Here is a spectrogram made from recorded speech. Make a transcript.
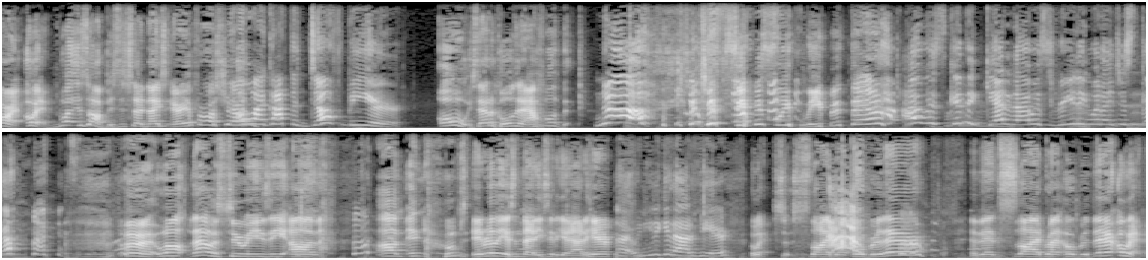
All right, okay, what is up? Is this a nice area for us, Jed? Oh, I got the Duff beer. Oh, is that a golden apple? No! seriously leave it there? I was gonna get it. I was reading what I just got. Alright, well, that was too easy. Um, um, and, oops, it really isn't that easy to get out of here. Alright, we need to get out of here. Okay, so slide right over there, and then slide right over there. Okay,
